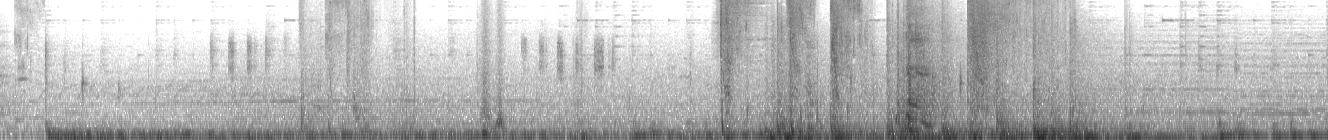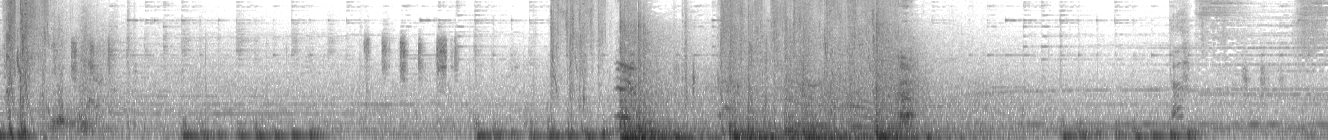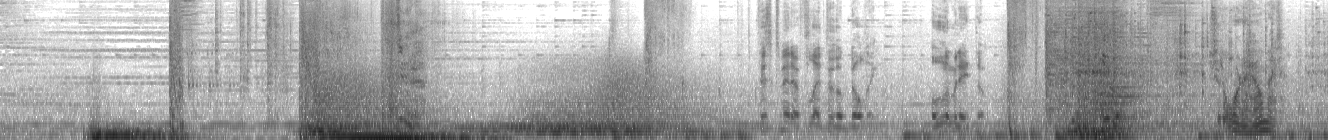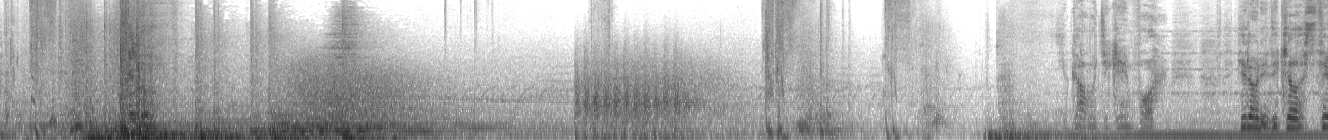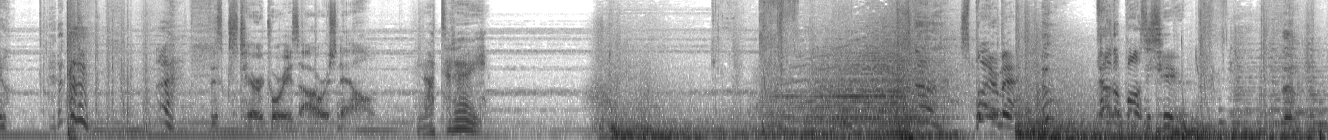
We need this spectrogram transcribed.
Fisk's men have fled through the building. Eliminate them. Should have worn a helmet. You got what you came for. You don't need to kill us too. Fisk's territory is ours now. Not today. Tell is here!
